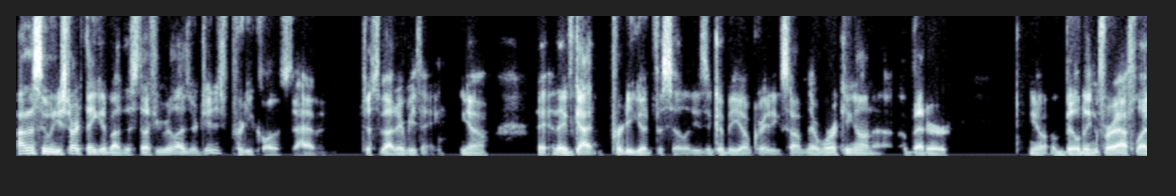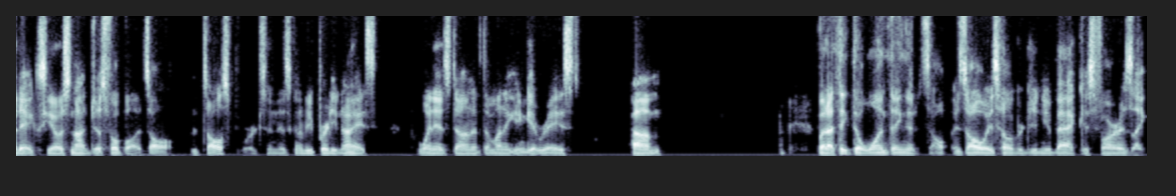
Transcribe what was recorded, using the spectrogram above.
honestly, when you start thinking about this stuff, you realize Virginia's pretty close to having just about everything. You know, they, they've got pretty good facilities. It could be upgrading some. They're working on a, a better, you know, a building for athletics. You know, it's not just football. It's all it's all sports, and it's going to be pretty nice when it's done if the money can get raised. Um, but I think the one thing that's is always held Virginia back as far as like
